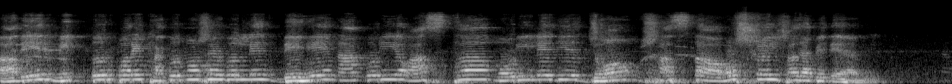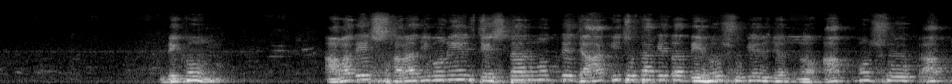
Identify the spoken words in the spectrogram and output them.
তাদের মৃত্যুর পরে ঠাকুর মশাই বললেন, দেহে না করিয়ে আস্থা মরিলে যে জম শাস্তা অবশ্যই সাজা পেতে হবে। দেখুন, আমাদের সারা জীবনের চেষ্টার মধ্যে যা কিছু থাকে তা দেহ সুখের জন্য, আত্মসুখ আত্ম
